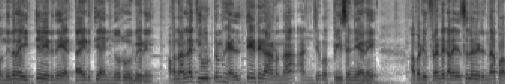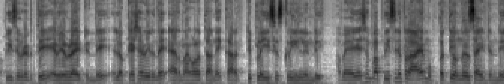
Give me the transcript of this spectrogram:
ഒന്നിന് റേറ്റ് വരുന്നത് എട്ടായിരത്തി അഞ്ഞൂറ് രൂപയാണ്. അപ്പോൾ നല്ല ക്യൂട്ടും ഹെൽത്തി ആയിട്ട് കാണുന്ന അഞ്ച് പപ്പീസ് തന്നെയാണ്. അപ്പോൾ ഡിഫറെന്റ് കളേഴ്സിൽ വരുന്ന പപ്പീസ് ഇവരുടെ അടുത്ത് അവൈലബിൾ ആയിട്ടുണ്ട്. ലൊക്കേഷൻ വരുന്നത് എറണാകുളത്താണ്. കറക്റ്റ് പ്ലേസ് സ്ക്രീനിലുണ്ട് അപ്പോൾ ഏകദേശം പപ്പീസിന് പ്രായം മുപ്പത്തി ഒന്ന് ദിവസമായിട്ടുണ്ട്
